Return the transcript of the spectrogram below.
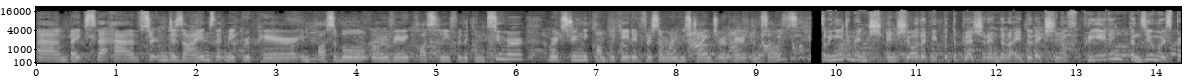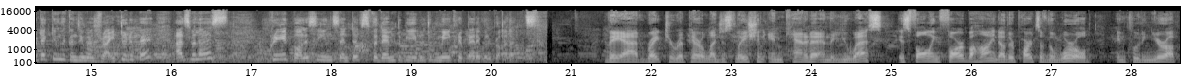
um, bikes that have certain designs that make repair impossible or very costly for the consumer or extremely complicated for someone who's trying to repair it themselves. So we need to ensure that we put the pressure in the right direction of creating consumers, protecting the consumer's right to repair, as well as create policy incentives for them to be able to make repairable products. They add right to repair legislation in Canada and the U.S. is falling far behind other parts of the world, including Europe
